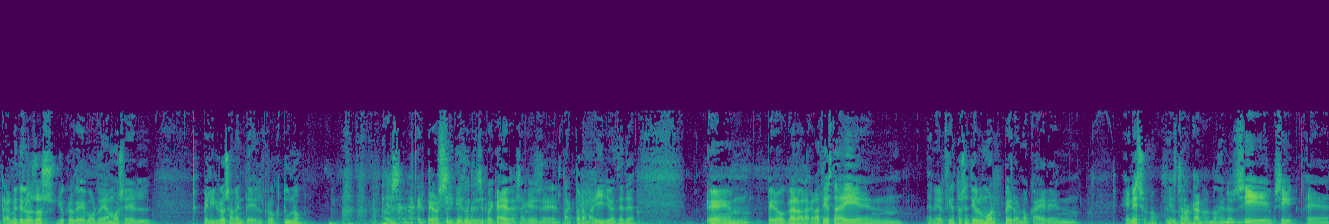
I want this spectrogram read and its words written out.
realmente los dos, yo creo que bordeamos el peligrosamente el rock tuno, que es el peor sitio donde se puede caer, o sea, que es el tractor amarillo, etcétera. Eh, pero claro, la gracia está ahí en tener cierto sentido del humor, pero no caer en, en eso, ¿no? En Estar- ¿no? en los- sí, sí. eh,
